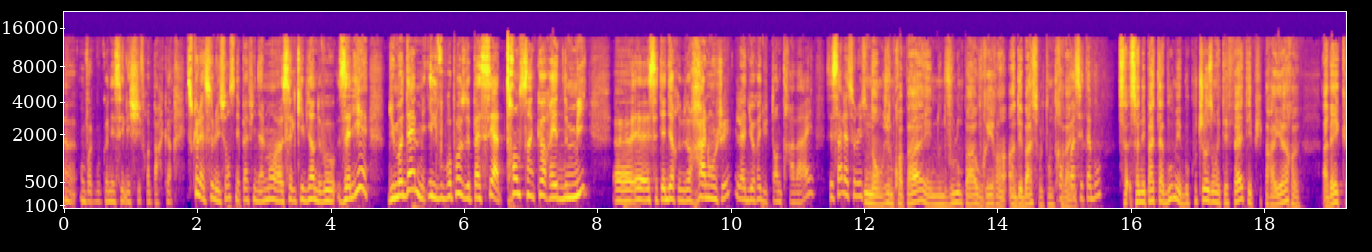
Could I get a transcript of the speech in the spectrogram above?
Euh, on voit que vous connaissez les chiffres par cœur. Est-ce que la solution, ce n'est pas finalement euh, celle qui vient de vos alliés du Modem? Ils vous proposent de passer à 35 heures et demie, euh, c'est-à-dire de rallonger la durée du temps de travail. C'est ça la solution? Non, je ne crois pas et nous ne voulons pas ouvrir un, débat sur le temps de travail. Pourquoi c'est tabou? Ça, n'est pas tabou, mais beaucoup de choses ont été faites. Et puis par ailleurs, avec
